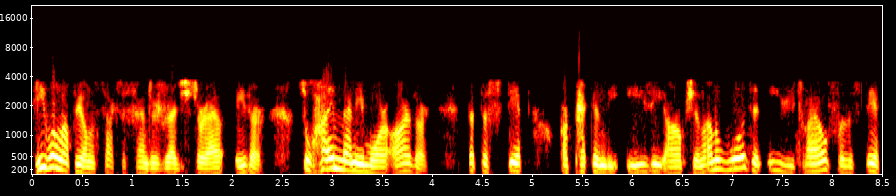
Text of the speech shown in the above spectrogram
He will not be on the sex offenders register either. So how many more are there that the state are picking the easy option? And it was an easy trial for the state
